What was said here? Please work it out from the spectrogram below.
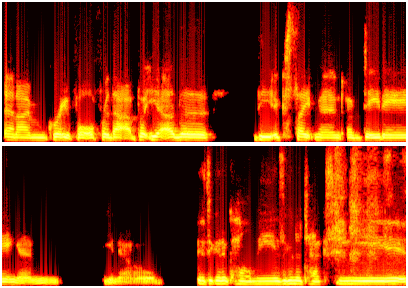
and I'm grateful for that. But yeah, the the excitement of dating and you know is he going to call me? Is he going to text me?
